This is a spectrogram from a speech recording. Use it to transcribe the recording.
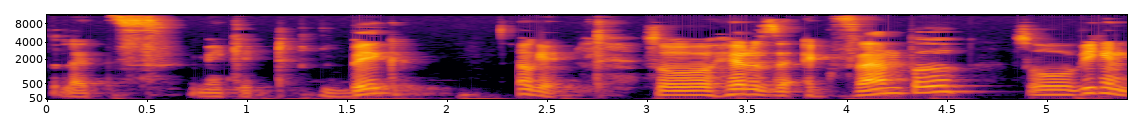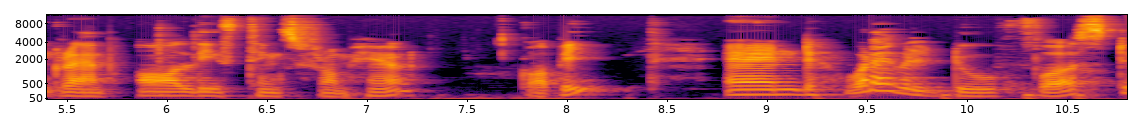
so let's make it big. Okay. So here is the example. So we can grab all these things from here. Copy. And what I will do first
